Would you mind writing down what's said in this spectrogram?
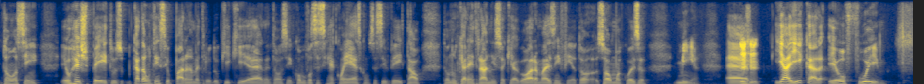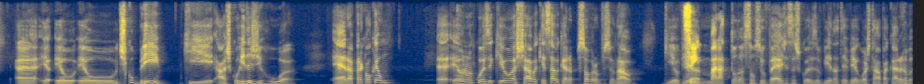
Então, assim, eu respeito, cada um tem seu parâmetro do que que é, né? Então, assim, como você se reconhece, como você se vê e tal. Então, não quero entrar nisso aqui agora, mas enfim, eu tô, só uma coisa minha. É, uhum. E aí, cara, eu fui, é, eu, eu, eu descobri que as corridas de rua era para qualquer um. É, é uma coisa que eu achava que, sabe, que era só pra profissional. Que eu via Sim. maratona, São Silvestre, essas coisas eu via na TV, eu gostava pra caramba.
